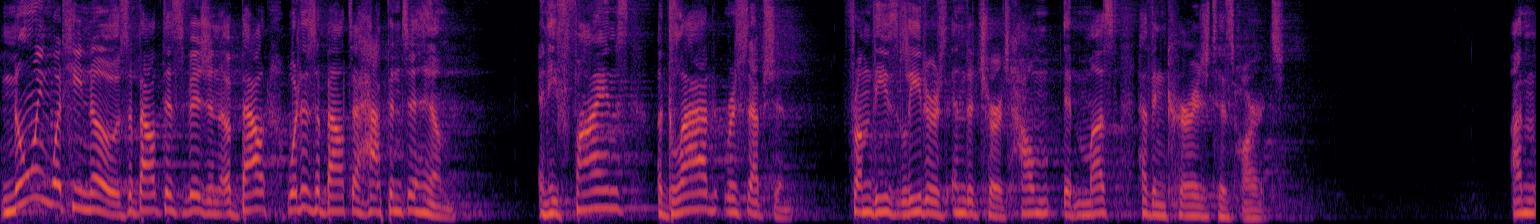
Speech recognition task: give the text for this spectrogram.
knowing what he knows about this vision, about what is about to happen to him, and he finds a glad reception from these leaders in the church, how it must have encouraged his heart. I'm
